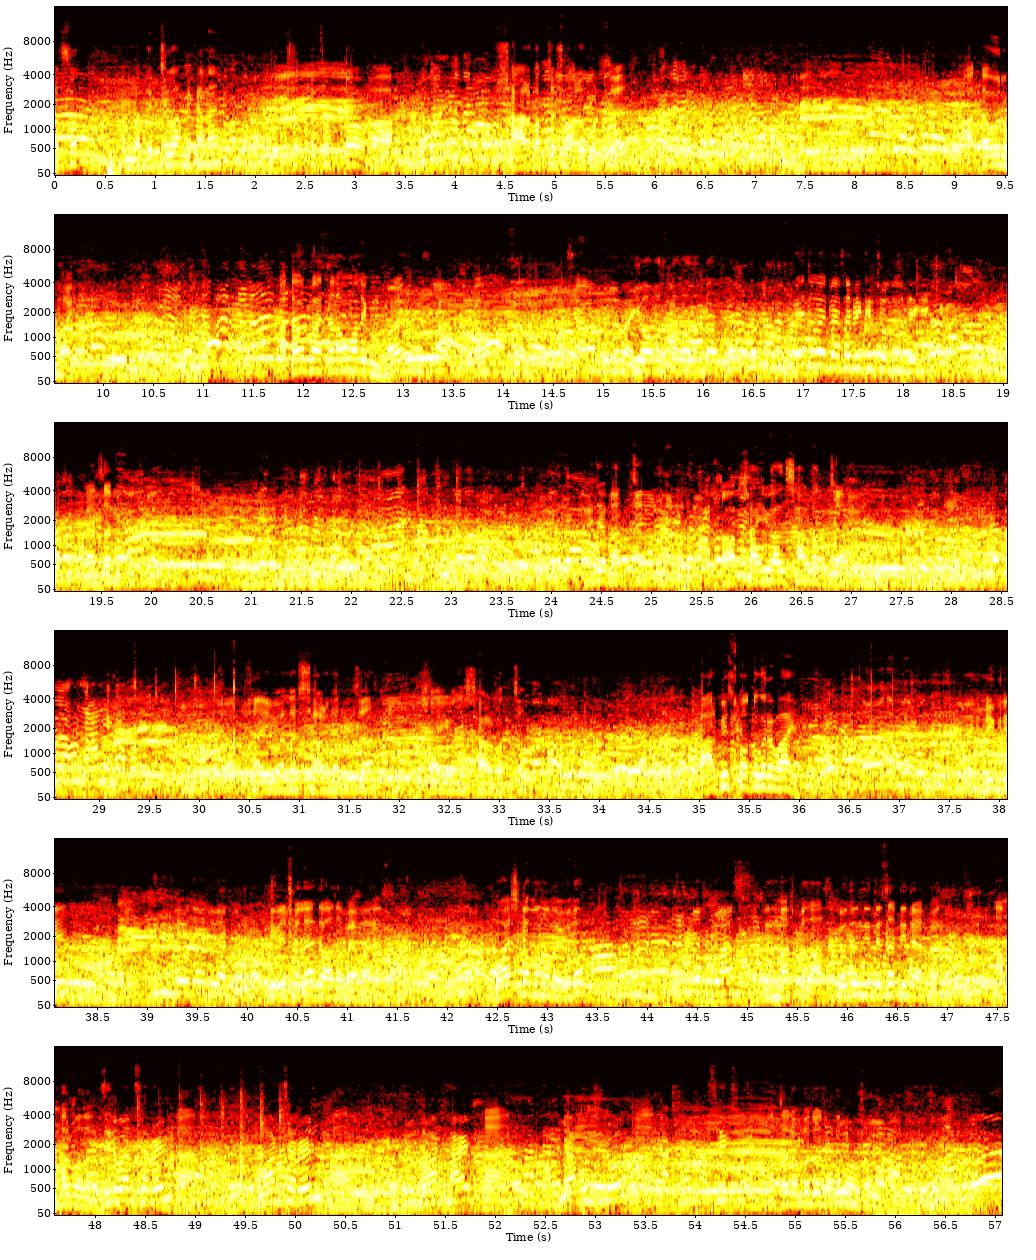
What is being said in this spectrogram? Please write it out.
দর্শক আমরা দেখছিলাম এখানে ছোট্ট ছোট্ট ষাঁড় বাচ্চা সংগ্রহ করছে। আতাউর ভাই। আতাউর ভাই আসসালামু আলাইকুম। কেমন আছেন? ভাই। কি অবস্থা বলেন তো এই তো ভাই বেচা বিক্রি চলতেছে দেখি কি হয়। বেচা বিক্রি চলছে এই যে বাচ্চা সব সাইওয়াল ষাঁড় বাচ্চা। সাইওয়ালের ষাঁড় বাচ্চা। সাইওয়ালের ষাঁড় বাচ্চা। পার পিস কত করে ভাই? বিক্রি? তিরিশ হলে দেওয়া যাবে এভারেজ বয়স কেমন হবে এগুলো? তিন মাস প্লাস তিন মাস প্লাস কেউ যদি নিতে চায় দিতে পারবেন। নাম্বার বলেন। জিরো ওয়ান সেভেন হ্যাঁ। ওয়ান সেভেন হ্যাঁ। ওয়ান ফাইভ হ্যাঁ। ডাবল জিরো সিক্স আচ্ছা নম্বর হবে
